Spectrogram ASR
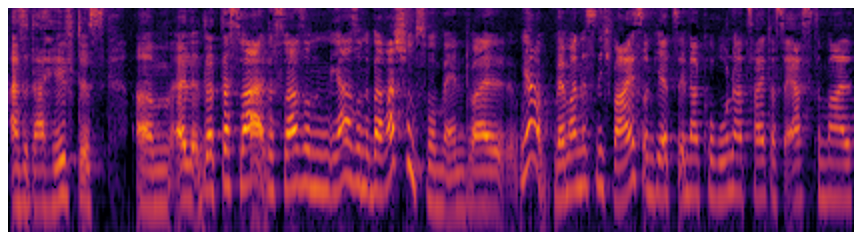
Also da hilft es. Ähm, äh, das, das war das war so ein ja so ein Überraschungsmoment, weil ja wenn man es nicht weiß und jetzt in der Corona-Zeit das erste Mal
